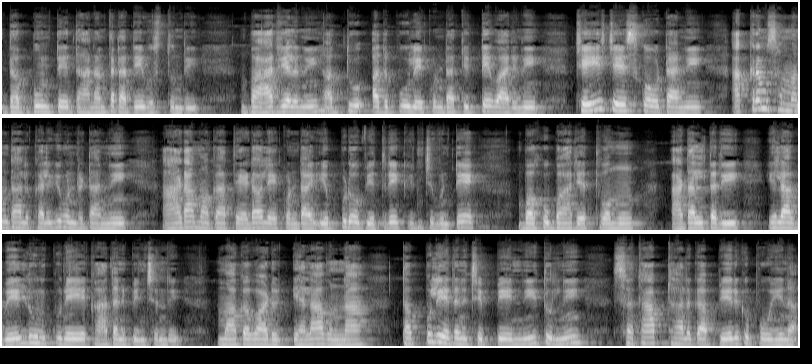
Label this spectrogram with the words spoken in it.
డబ్బు ఉంటే దానంతట అదే వస్తుంది. భార్యలని అద్దు అదుపు లేకుండా తిట్టేవారిని చేయి చేసుకోవటాన్ని అక్రమ సంబంధాలు కలిగి ఉండటాన్ని ఆడామగ తేడా లేకుండా ఎప్పుడో వ్యతిరేకించి ఉంటే బహుభార్యత్వము అడల్టరీ ఇలా వేళ్ళూనుకునే కాదనిపించింది. మగవాడు ఎలా ఉన్నా తప్పు లేదని చెప్పే నీతుల్ని శతాబ్దాలుగా పేరుకుపోయిన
